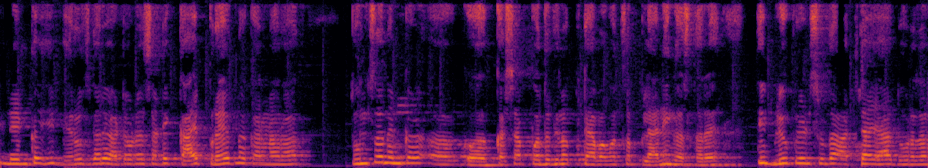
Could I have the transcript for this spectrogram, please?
नेमकं ही बेरोजगारी हटवण्यासाठी काय प्रयत्न करणार आहात? तुमचं नेमकं कशा पद्धतीनं त्याबाबतचं प्लॅनिंग असणार आहे? ती ब्ल्यू प्रिंट सुद्धा आजच्या या दोन हजार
